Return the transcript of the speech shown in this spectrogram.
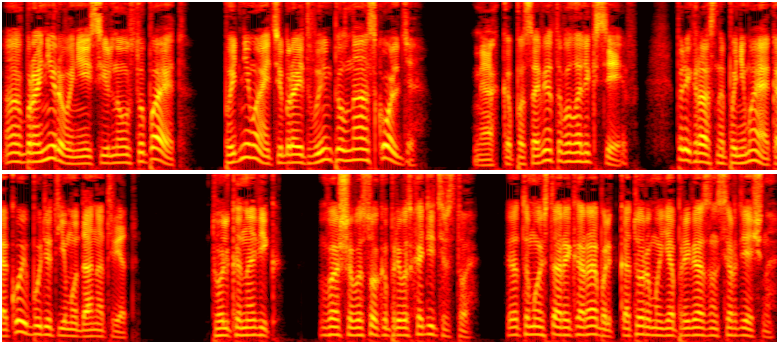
а в бронировании сильно уступает. Поднимайте брейд-вымпел на Аскольде. Мягко посоветовал Алексеев, прекрасно понимая, какой будет ему дан ответ. Только Навик, ваше высокопревосходительство, это мой старый корабль, к которому я привязан сердечно.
